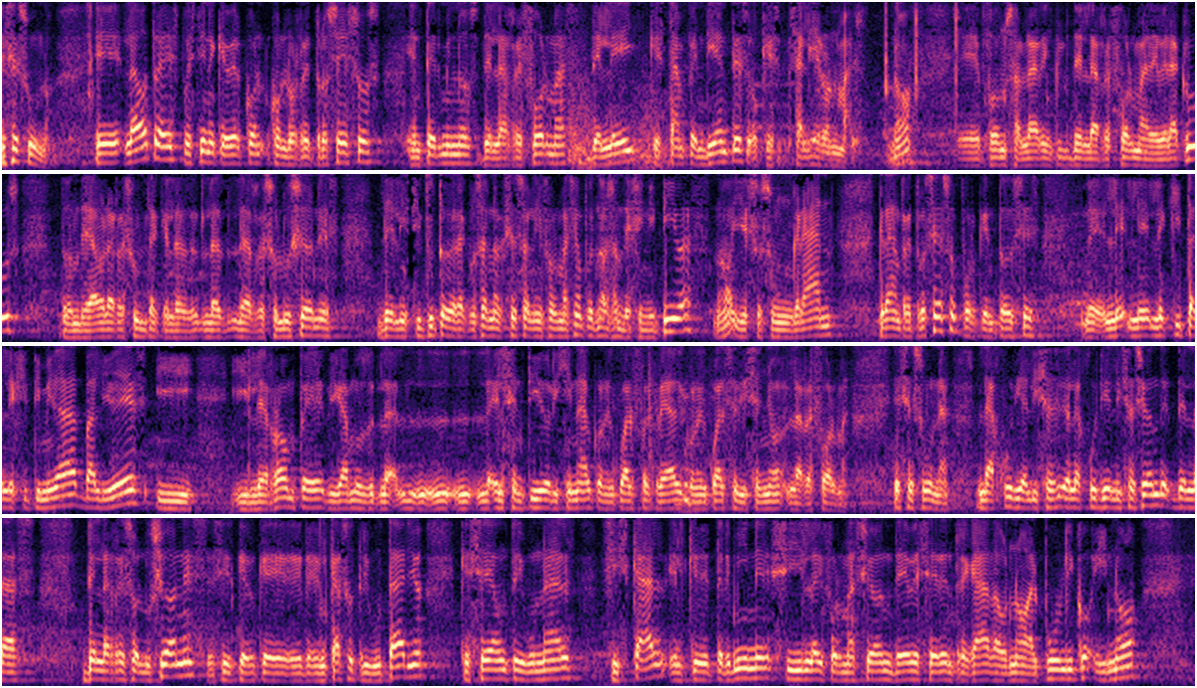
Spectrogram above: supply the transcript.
Ese es uno. Eh, la otra es, pues, tiene que ver con, con los retrocesos en términos de las reformas de ley que están pendientes o que salieron mal, ¿no? Eh, podemos hablar de la reforma de Veracruz, donde ahora resulta que las, las, resoluciones del Instituto Veracruzano de Acceso a la Información pues no son definitivas, ¿no? Y eso es un gran, gran retroceso porque entonces eh, le, le, quita legitimidad, validez y, y le rompe, digamos, la, el sentido original con el cual fue creado y con el cual se diseñó la reforma. Esa es una. La judicialización, la judicialización de, de las, de las resoluciones, es decir, que, el caso tributario, que sea un tribunal fiscal el que determine si la información debe ser entregada o no al público y no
